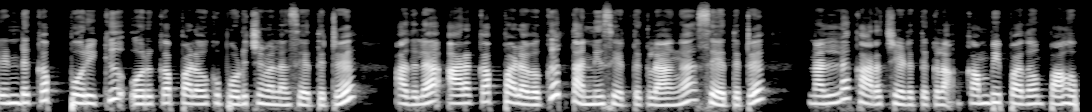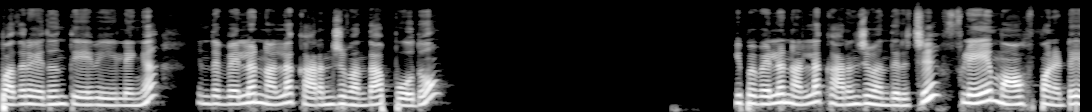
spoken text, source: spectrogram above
ரெண்டு கப் பொரிக்கு ஒரு கப் அளவுக்கு பொடிச்ச வெல்லம் சேர்த்துட்டு அதில் அரை கப் அளவுக்கு தண்ணி சேர்த்துக்கலாங்க. சேர்த்துட்டு நல்லா கரைச்சி எடுத்துக்கலாம். கம்பி பதம் பாகுபதம் எதுவும் தேவையில்லைங்க. இந்த வெல்லம் நல்லா கரைஞ்சி வந்தால் போதும். இப்போ வெள்ளம் நல்லா கரைஞ்சி வந்துருச்சு. ஃப்ளேம் ஆஃப் பண்ணிவிட்டு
